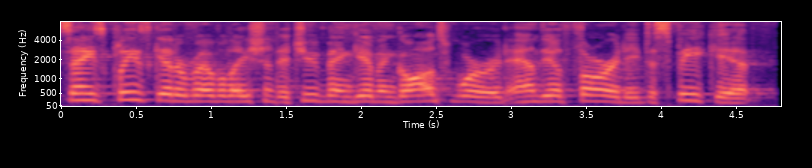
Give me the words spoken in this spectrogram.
Saints, please get a revelation that you've been given God's word and the authority to speak it.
